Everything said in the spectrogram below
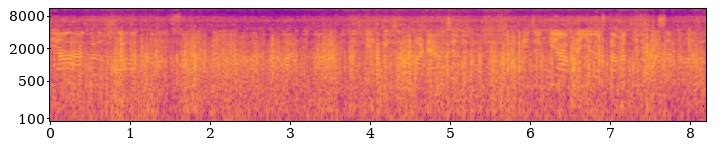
ત્યાં આગળ અમદાવાદથી સુરતથી બહારથી બાબતની કેમ્પિંગ કરવા માટે આવે છે તો એ જગ્યા આપણે અહીંયા રસ્તામાં જ જઈને પસાર થવાના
